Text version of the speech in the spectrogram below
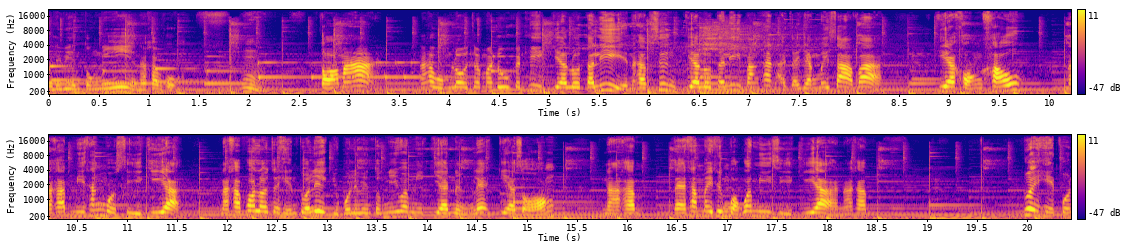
บริเวณตรงนี้นะครับผมอืมต่อมานะครับผมเราจะมาดูกันที่เกียร์โรตารี่นะครับ ซึ่งเกียร์โรตารี่บางท่านอาจจะยังไม่ทราบว่าเกียร์ของเขานะครับมีทั้งหมด 4 เกียร์นะครับเพราะเราจะเห็นตัวเลขอยู่บริเวณตรงนี้ว่ามีเกียร์ 1 และเกียร์2นะครับแต่ทำไมถึงบอกว่ามี 4 เกียร์นะครับ ด้วยเหตุผล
